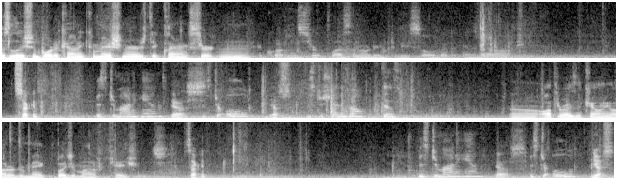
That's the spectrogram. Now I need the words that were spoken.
Resolution Board of County Commissioners declaring certain equipment surplus in order to be sold at an auction. Second? Mr. Monahan? Yes. Mr. Old? Yes. Mr. Shenigo? Yes. Uh, Authorizing the county auditor to make budget modifications. Second? Mr. Monahan? Yes. Mr. Old? Yes.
